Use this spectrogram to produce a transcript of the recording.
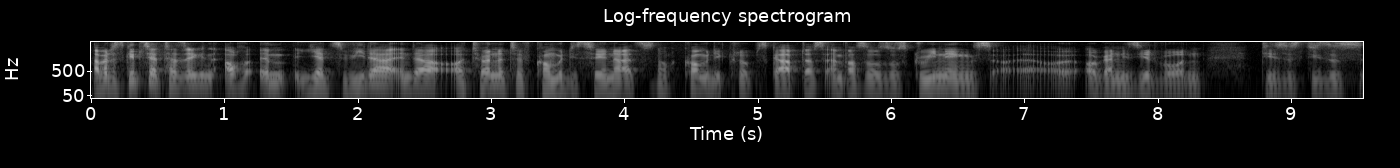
Aber das gibt es ja tatsächlich auch im, jetzt wieder in der Alternative-Comedy-Szene, als es noch Comedy-Clubs gab, dass einfach so, so Screenings äh, organisiert wurden. Dieses, dieses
